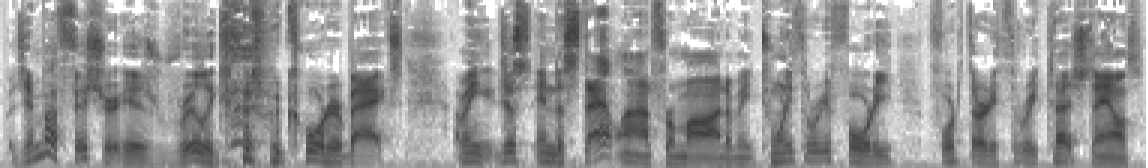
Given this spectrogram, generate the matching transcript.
but Jimbo Fisher is really good with quarterbacks. I mean, just in the stat line for Mond, I mean, 23 40, 433 touchdowns,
